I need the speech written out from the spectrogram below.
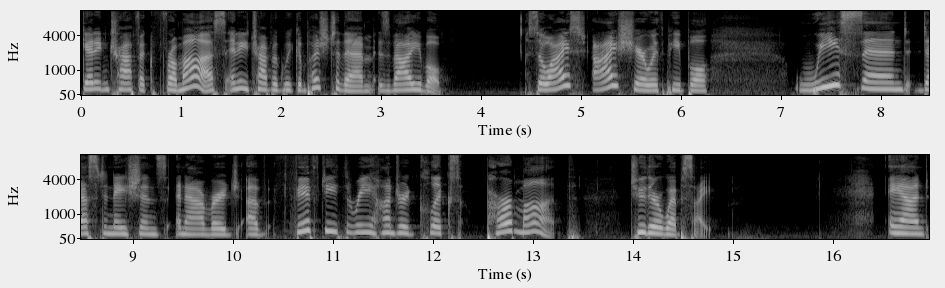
getting traffic from us, any traffic we can push to them is valuable. So I I share with people we send destinations an average of 5300 clicks per month to their website. And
